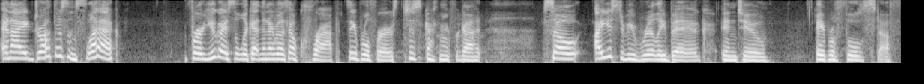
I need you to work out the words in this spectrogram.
And I dropped this in Slack for you guys to look at. And then I realized, oh, crap. It's April 1st. Just I forgot. So I used to be really big into April Fool's stuff.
